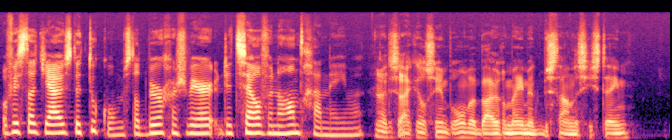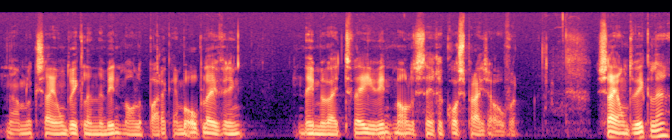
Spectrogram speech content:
Of is dat juist de toekomst, dat burgers weer dit zelf in de hand gaan nemen? Ja, het is eigenlijk heel simpel. We buigen mee met het bestaande systeem. Namelijk, zij ontwikkelen een windmolenpark. En bij oplevering nemen wij twee windmolens tegen kostprijs over. Dus zij ontwikkelen,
